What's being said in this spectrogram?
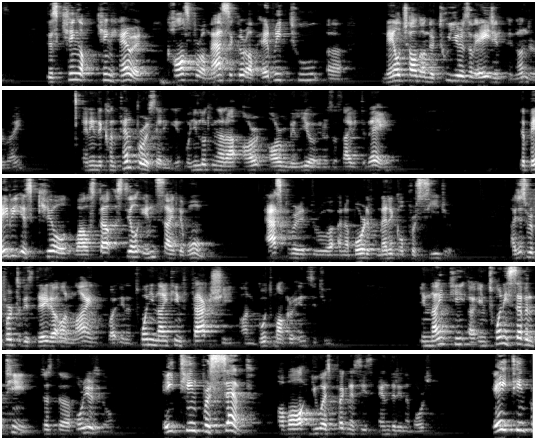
This king of King Herod calls for a massacre of every two uh, male child under two years of age and, and, under, right? And in the contemporary setting, when you're looking at our, our milieu in our society today, the baby is killed while st- still inside the womb, aspirated through an abortive medical procedure. I just referred to this data online, but in a 2019 fact sheet on Guttmacher Institute, in, 19, uh, in 2017, just uh, four years ago, 18% of all U.S. pregnancies ended in abortion. 18%,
